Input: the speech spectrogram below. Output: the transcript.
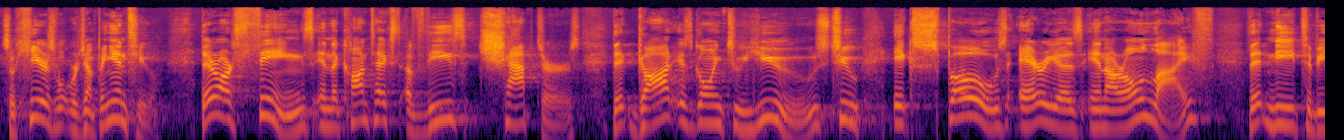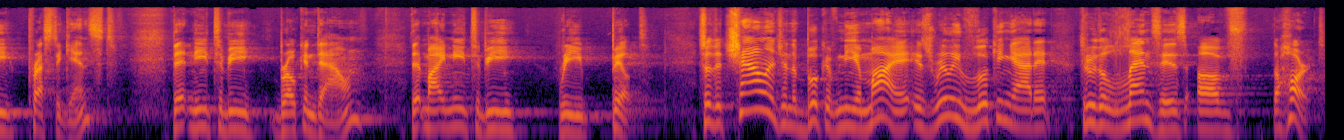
So here's what we're jumping into. There are things in the context of these chapters that God is going to use to expose areas in our own life that need to be pressed against, that need to be broken down, that might need to be rebuilt. So, the challenge in the book of Nehemiah is really looking at it through the lenses of the heart.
